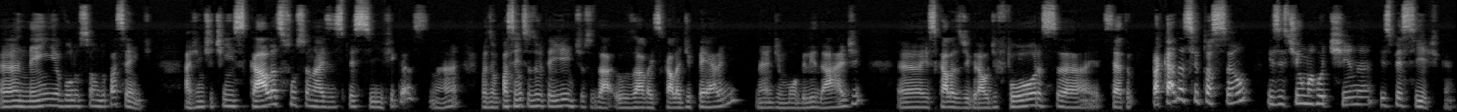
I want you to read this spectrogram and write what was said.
eh, nem evolução do paciente. A gente tinha escalas funcionais específicas, né? Por exemplo, pacientes do UTI a gente usa- usava a escala de Perme, né, de mobilidade, eh, escalas de grau de força, etc. Para cada situação existia uma rotina específica,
